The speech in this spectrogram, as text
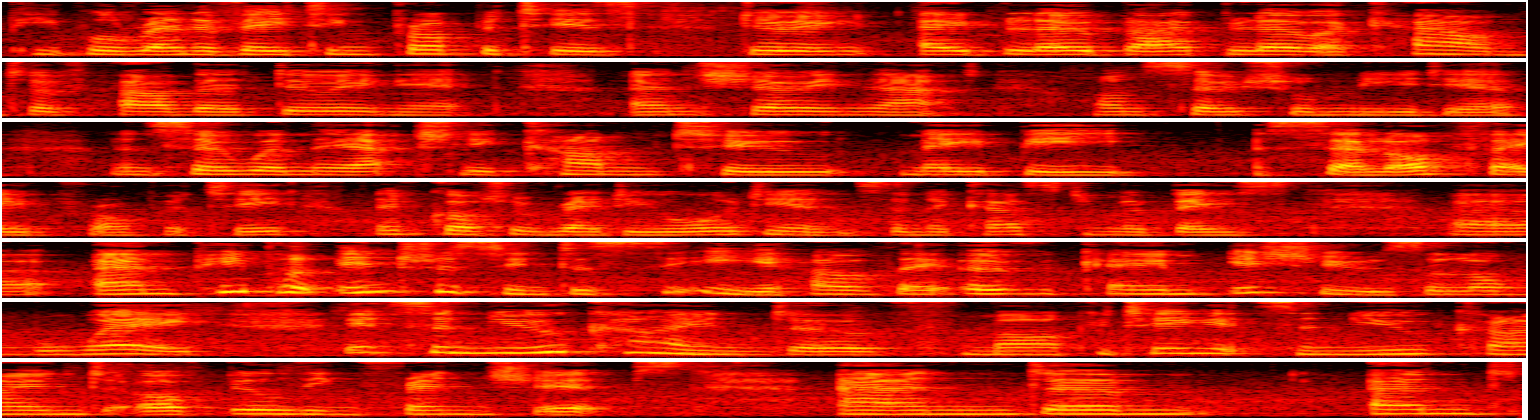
People renovating properties, doing a blow by blow account of how they're doing it and showing that on social media. And so when they actually come to maybe sell off a property, they've got a ready audience and a customer base, uh, and people interesting to see how they overcame issues along the way. It's a new kind of marketing. It's a new kind of building friendships, and um, and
